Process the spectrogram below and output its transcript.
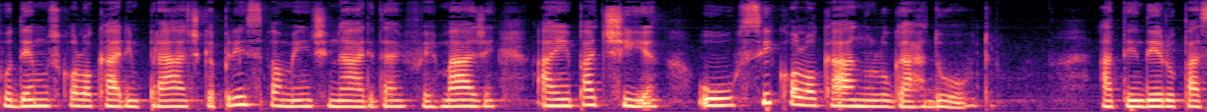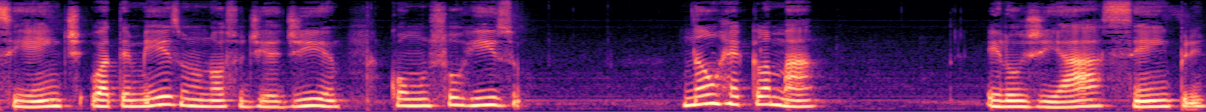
podemos colocar em prática, principalmente na área da enfermagem, a empatia, o se colocar no lugar do outro. Atender o paciente, ou até mesmo no nosso dia a dia, com um sorriso. Não reclamar. Elogiar sempre.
